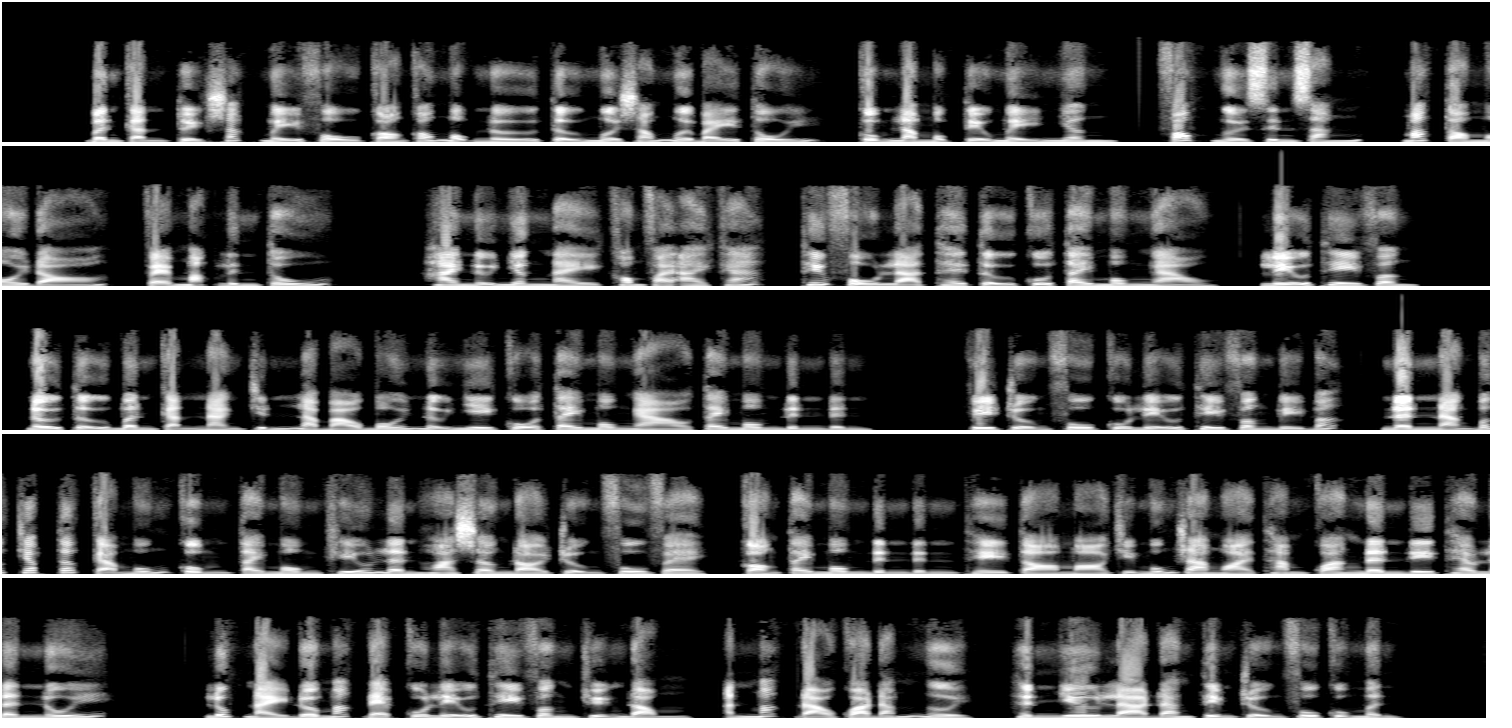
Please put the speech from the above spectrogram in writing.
Bên cạnh tuyệt sắc mỹ phụ còn có một nữ tử 16-17 tuổi, cũng là một tiểu mỹ nhân, vóc người xinh xắn, mắt to môi đỏ, vẻ mặt linh tú. Hai nữ nhân này không phải ai khác, thiếu phụ là thê tử của Tây Môn Ngạo, Liễu Thi Vân. Nữ tử bên cạnh nàng chính là bảo bối nữ nhi của Tây Môn Ngạo Tây Môn Đình Đình. Vì trượng phu của Liễu Thi Vân bị bắt, nên nàng bất chấp tất cả muốn cùng Tây Môn khiếu lên Hoa Sơn đòi trượng phu về, còn Tây Môn Đình Đình thì tò mò chỉ muốn ra ngoài tham quan nên đi theo lên núi. Lúc này đôi mắt đẹp của Liễu Thi Vân chuyển động, ánh mắt đảo qua đám người, hình như là đang tìm trượng phu của mình.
